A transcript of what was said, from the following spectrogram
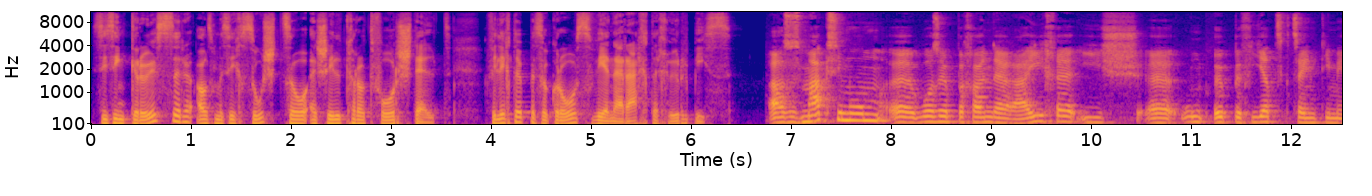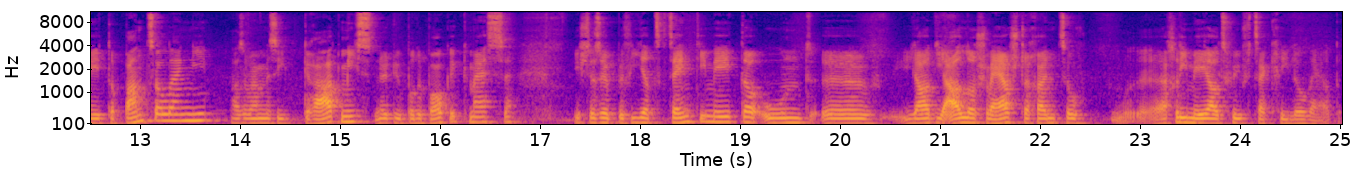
Sie sind grösser, als man sich sonst so eine Schildkröte vorstellt. Vielleicht etwa so gross wie ein rechter Kürbis. Also das Maximum, äh, was etwa können erreichen können, ist äh, um etwa 40 cm Panzerlänge. Also wenn man sie gerade misst, nicht über den Bogen gemessen, ist das etwa 40 cm und äh, ja, die allerschwersten können so ein bisschen mehr als 15 Kilo werden.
